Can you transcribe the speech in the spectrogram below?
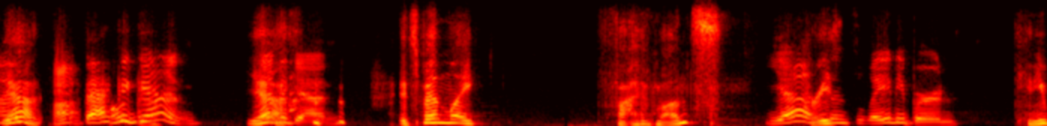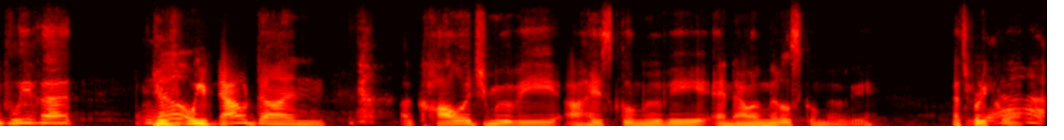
I'm Yeah. Ah, back oh, again. Yeah. And again. It's been like five months. Yeah, Crazy. since Ladybird. Can you believe that? You've, No. We've now done a college movie, a high school movie, and now a middle school movie. That's pretty cool. yeah.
